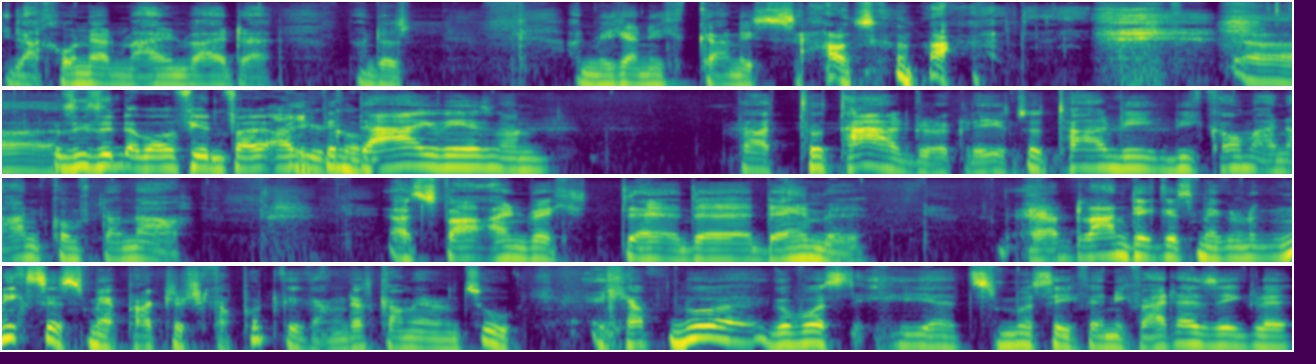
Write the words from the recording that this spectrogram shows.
Die lag 100 Meilen weiter. Und das hat mich ja nicht gar nichts ausgemacht. Sie sind aber auf jeden Fall Ich angekommen. bin da gewesen und war total glücklich, total wie, wie kaum eine Ankunft danach. Es war einfach der, der, der Himmel. Der Atlantik ist mir, nichts ist mir praktisch kaputt gegangen, das kam mir nun zu. Ich habe nur gewusst, jetzt muss ich, wenn ich weiter segle,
